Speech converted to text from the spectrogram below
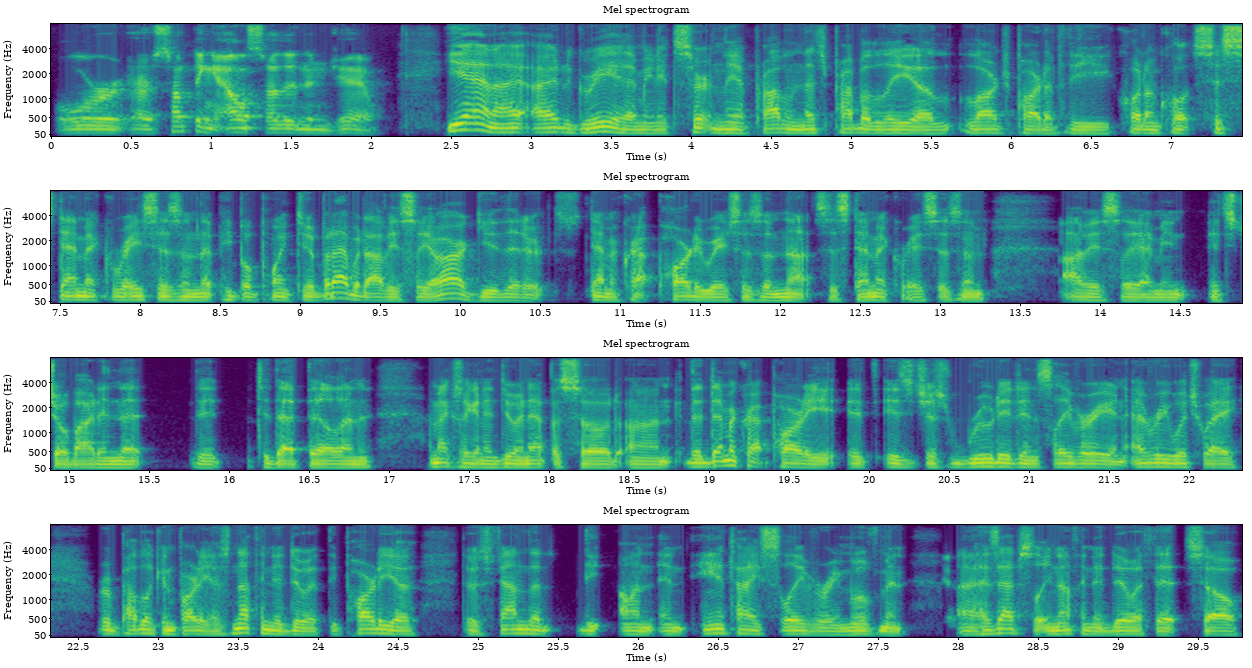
or, or, something else other than jail. Yeah, and I, I'd agree. I mean, it's certainly a problem. That's probably a large part of the quote unquote systemic racism that people point to. But I would obviously argue that it's Democrat Party racism, not systemic racism obviously, I mean, it's Joe Biden that that did that bill, and I'm actually going to do an episode on the Democrat Party. It is just rooted in slavery in every which way. Republican Party has nothing to do with it. the party uh, that was founded the, on an anti-slavery movement uh, has absolutely nothing to do with it. So.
